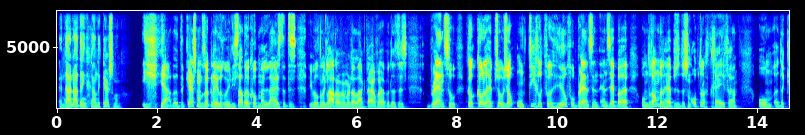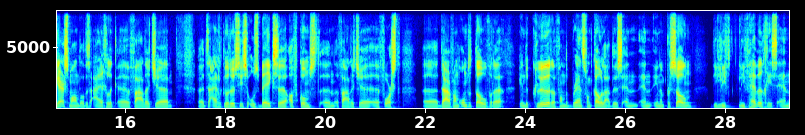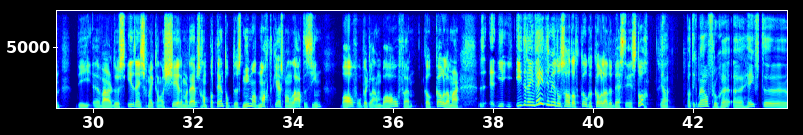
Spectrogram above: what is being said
En daarna denk ik aan de kerstman. Ja, de, de kerstman is ook een hele goeie. Die staat ook op mijn lijst. Dat is, die wilde ik later over, maar daar laat ik het daarover hebben. Dat is brands. Coca-Cola heeft sowieso ontiegelijk veel, heel veel brands. En, en ze hebben, onder andere hebben ze dus een opdracht gegeven om eh, de kerstman, dat is eigenlijk eh vadertje, eh, het is eigenlijk een Russische, Oezbeekse afkomst, een vadertje eh, vorst, eh, daarvan om te toveren in de kleuren van de brands van cola. Dus en, en in een persoon die lief, liefhebbig is en die, eh, waar dus iedereen zich mee kan associëren. Maar daar hebben ze gewoon patent op. Dus niemand mag de kerstman laten zien, behalve op reclame, behalve Coca-Cola. Maar eh, iedereen weet inmiddels al dat Coca-Cola de beste is, toch? Ja, wat ik mij afvroeg, hè, heeft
